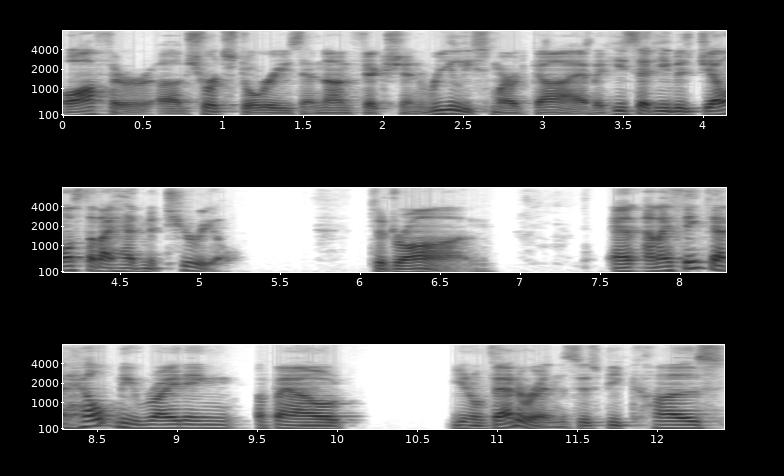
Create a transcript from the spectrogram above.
author of short stories and nonfiction, really smart guy. But he said he was jealous that I had material to draw on, and and I think that helped me writing about you know veterans is because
